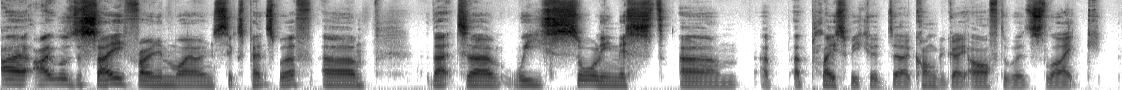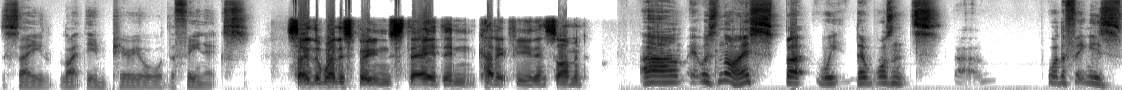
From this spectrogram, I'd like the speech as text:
I I will just say, throwing in my own sixpence worth, um, that uh, we sorely missed um, a, a place we could uh, congregate afterwards, like say like the Imperial or the Phoenix. So the Wetherspoons there didn't cut it for you then, Simon. Um, it was nice, but we there wasn't. Uh, well, the thing is,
